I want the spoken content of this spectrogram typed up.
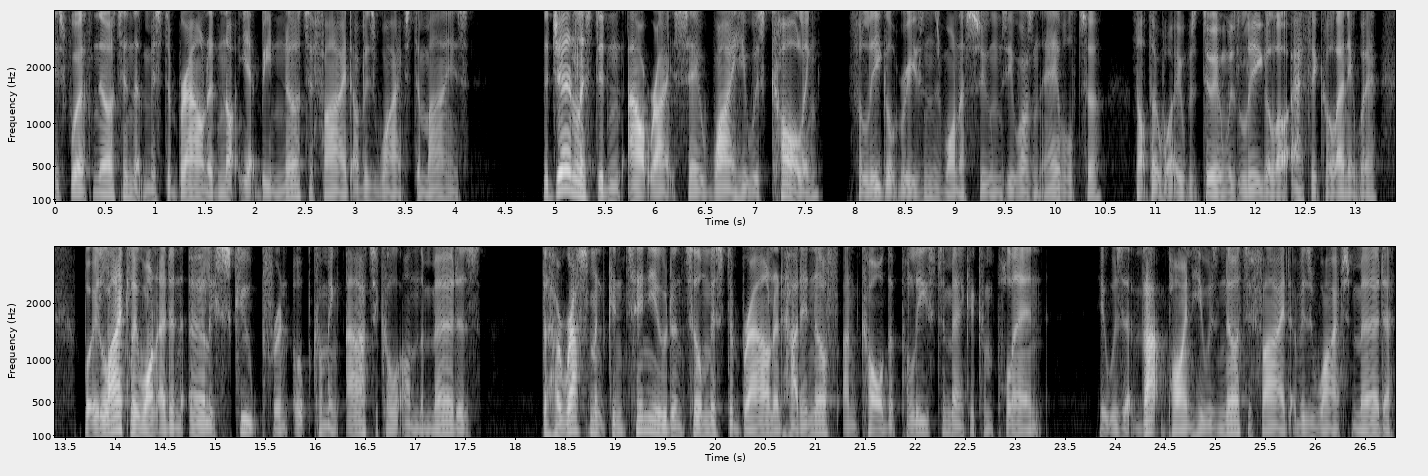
It's worth noting that Mr. Brown had not yet been notified of his wife's demise. The journalist didn't outright say why he was calling. For legal reasons, one assumes he wasn't able to. Not that what he was doing was legal or ethical anyway, but he likely wanted an early scoop for an upcoming article on the murders. The harassment continued until Mr. Brown had had enough and called the police to make a complaint. It was at that point he was notified of his wife's murder.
